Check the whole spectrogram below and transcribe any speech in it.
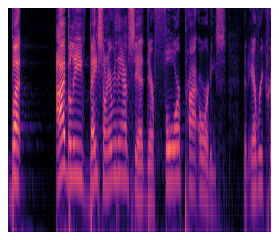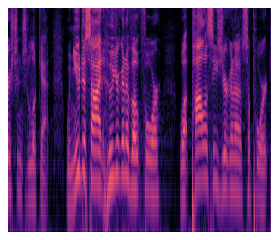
But I believe, based on everything I've said, there are four priorities that every Christian should look at. When you decide who you're going to vote for, what policies you're going to support,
